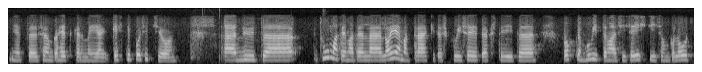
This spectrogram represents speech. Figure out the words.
nii et äh, see on ka hetkel meie kehtiv positsioon. nüüd tuumateemadel laiemalt rääkides, kui see peaks teid äh, rohkem huvitama, siis Eestis on ka loodud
